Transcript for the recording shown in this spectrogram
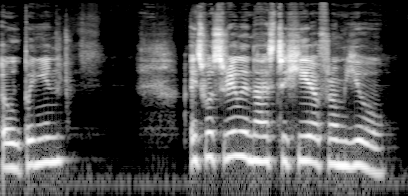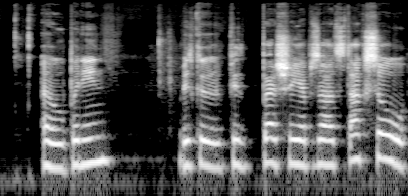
Opening. It was really nice to hear from you. Opening. Від, під перший абзац. Так, so,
